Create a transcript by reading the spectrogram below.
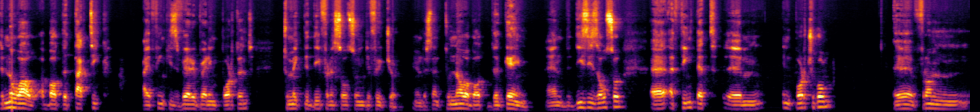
the know-how about the tactic, I think, is very very important to make the difference also in the future. You understand? To know about the game, and this is also uh, a thing that um, in Portugal, uh, from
